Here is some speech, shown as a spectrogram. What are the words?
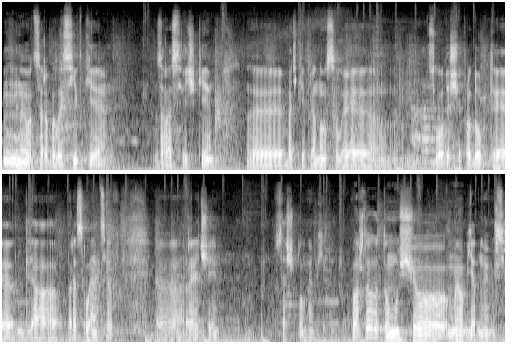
Ми оце робили сітки, зараз свічки. Е, Батьки приносили солодощі, продукти для переселенців, е, речі, все, що було необхідно. Важливо, тому що ми об'єднуємося,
